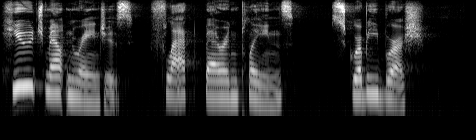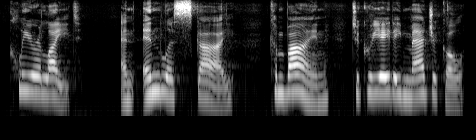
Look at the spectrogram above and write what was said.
Huge mountain ranges, flat, barren plains, scrubby brush, clear light, and endless sky combine to create a magical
